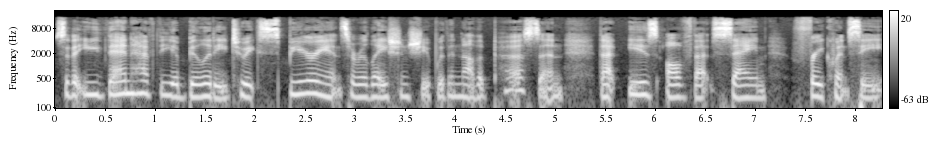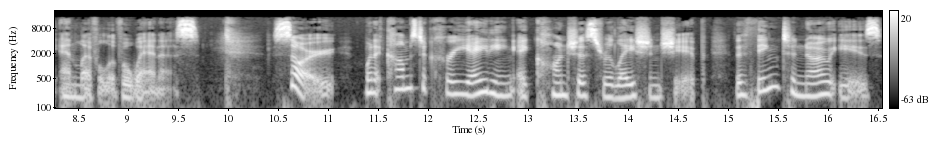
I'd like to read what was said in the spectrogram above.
So that you then have the ability to experience a relationship with another person that is of that same frequency and level of awareness. So when it comes to creating a conscious relationship, the thing to know is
